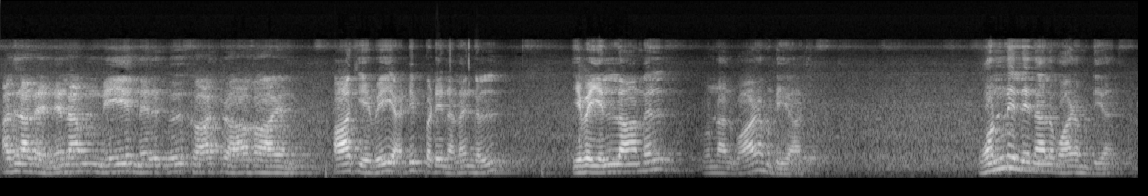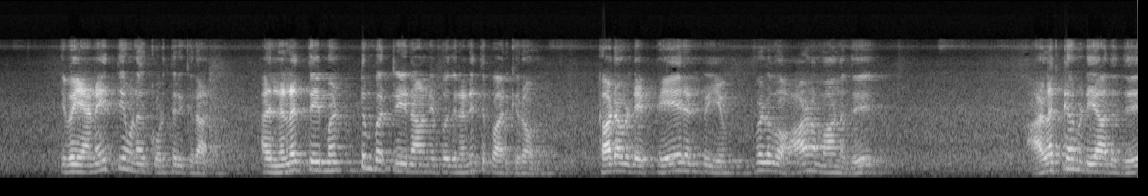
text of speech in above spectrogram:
அதனால் நிலம் நீர் நெருப்பு காற்று ஆகாயம் ஆகியவை அடிப்படை நலங்கள். இவை இல்லாமல் உன்னால் வாழ முடியாது. ஒன்று இல்லைனாலும் வாழ முடியாது. இவை அனைத்தையும் உனக்கு கொடுத்திருக்கிறார். அது நிலத்தை மட்டும் பற்றி நான் இப்போது நினைத்து பார்க்கிறோம். கடவுளுடைய பேரன்பு எவ்வளவு ஆழமானது அளக்க முடியாதது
